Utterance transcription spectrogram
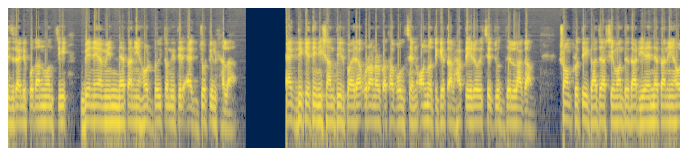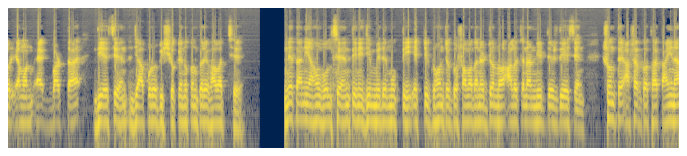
ইসরায়েলি প্রধানমন্ত্রী বেনিয়ামিন নেতানিয়াহুর দ্বৈত নীতির এক জটিল খেলা। একদিকে তিনি শান্তির পায়রা ওড়ানোর কথা বলছেন, অন্যদিকে তার হাতে রয়েছে যুদ্ধের লাগাম। সম্প্রতি গাজা সীমান্তে দাঁড়িয়ে নেতানিয়াহুর এমন এক বার্তা দিয়েছেন, যা পুরো বিশ্বকে নতুন করে ভাবাচ্ছে। নেতানিয়াহু বলছেন, তিনি জিম্মিদের মুক্তি একটি গ্রহণযোগ্য সমাধানের জন্য আলোচনার নির্দেশ দিয়েছেন। শুনতে আসার কথা তাই না?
